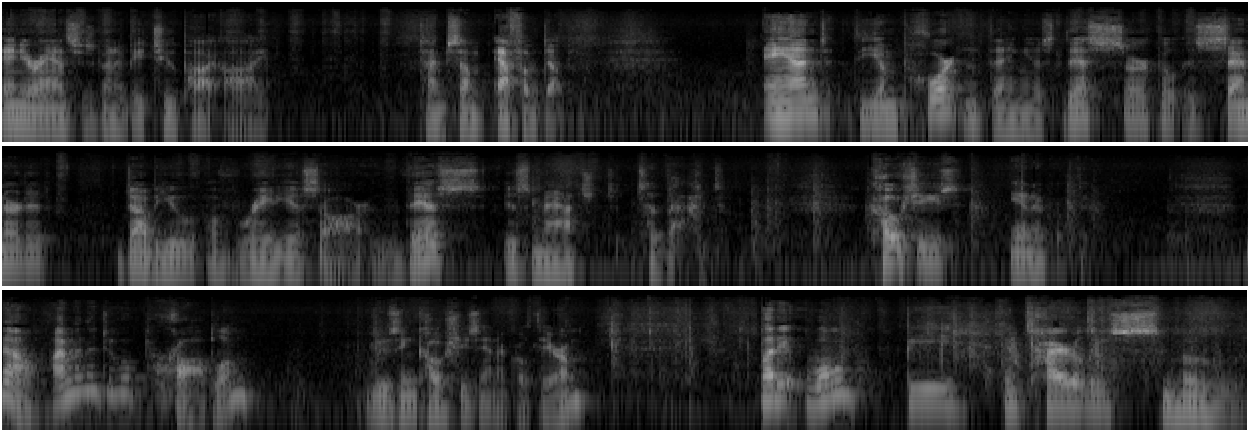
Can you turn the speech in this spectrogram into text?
and your answer is going to be 2 pi i times some f of w. And the important thing is this circle is centered at w of radius r. This is matched to that. Cauchy's integral theorem. Now, I'm going to do a problem using Cauchy's integral theorem, but it won't be entirely smooth.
